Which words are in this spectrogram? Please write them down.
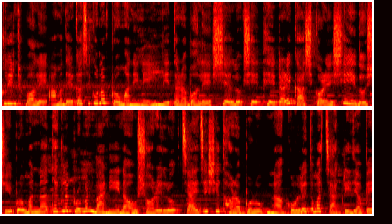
ক্লিন্ট বলে, আমাদের কাছে কোনো প্রমাণই নেই। নেতারা বলে, সে লোক সেই থিয়েটারে কাজ করে, সেই দোষী। প্রমাণ না থাকলে প্রমাণ বানিয়ে নাও। শহরের লোক চায় যে সে ধরা পড়ুক। না করলে তোমার চাকরি যাবে।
